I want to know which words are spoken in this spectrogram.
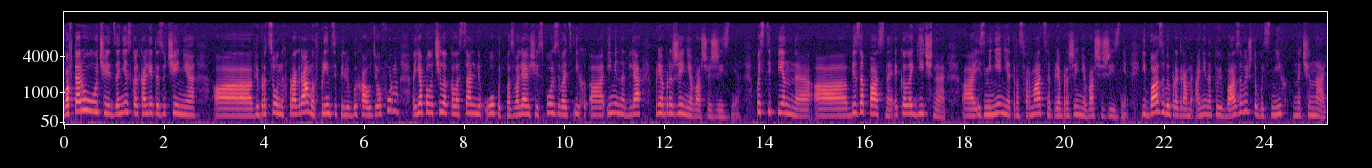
Во вторую очередь, за несколько лет изучения вибрационных программ и, в принципе, любых аудиоформ, я получила колоссальный опыт, позволяющий использовать их а, именно для преображения вашей жизни. Постепенное, а, безопасное, экологичное изменение, трансформация, преображение вашей жизни. И базовые программы, они на то и базовые, чтобы с них начинать.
